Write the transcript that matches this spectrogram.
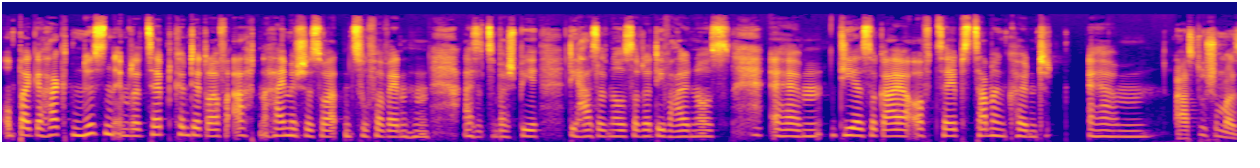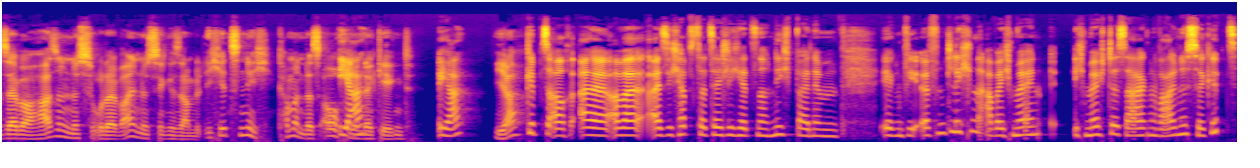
Und bei gehackten Nüssen im Rezept könnt ihr darauf achten, heimische Sorten zu verwenden. Also zum Beispiel die Haselnuss oder die Walnuss, ähm, die ihr sogar ja oft selbst sammeln könnt. Ähm, Hast du schon mal selber Haselnüsse oder Walnüsse gesammelt? Ich jetzt nicht. Kann man das auch ja. hier in der Gegend? Ja. Ja? Gibt's auch. Äh, aber also ich habe es tatsächlich jetzt noch nicht bei einem irgendwie öffentlichen, aber ich, mein, ich möchte sagen, Walnüsse gibt's.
